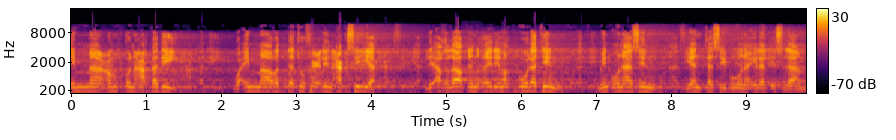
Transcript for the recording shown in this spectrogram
إما عمق عقدي وإما ردة فعل عكسية لأغلاط غير مقبولة من أناس ينتسبون إلى الإسلام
